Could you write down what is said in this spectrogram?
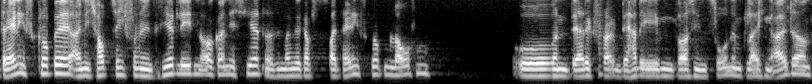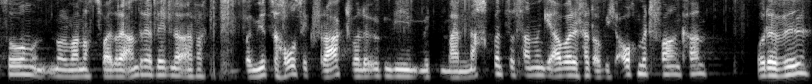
Trainingsgruppe, eigentlich hauptsächlich von den Triathleten organisiert. Also bei mir gab es zwei Trainingsgruppen laufen. Und der, der hatte eben quasi einen Sohn im gleichen Alter und so. Und dann waren noch zwei, drei andere Athleten, hat einfach bei mir zu Hause gefragt, weil er irgendwie mit meinem Nachbarn zusammengearbeitet hat, ob ich auch mitfahren kann oder will.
